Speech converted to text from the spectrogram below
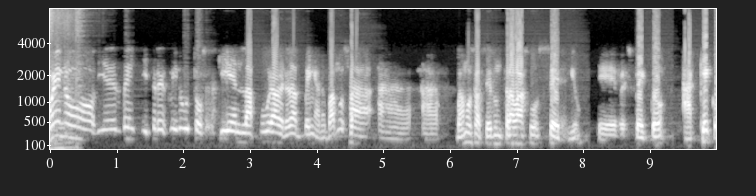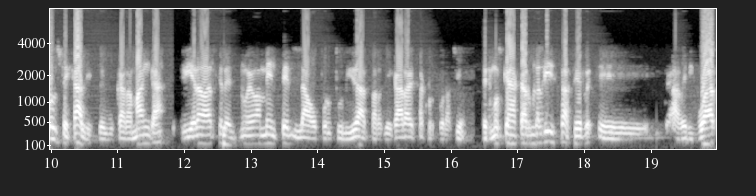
Bueno, 10, 23 minutos aquí en La Pura Verdad. Venga, nos vamos a, vamos a hacer un trabajo serio eh, respecto a qué concejales de Bucaramanga debiera dárseles nuevamente la oportunidad para llegar a esta corporación. Tenemos que sacar una lista, hacer, eh, averiguar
